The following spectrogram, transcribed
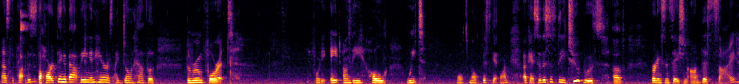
That's the pro this is the hard thing about being in here is I don't have the the room for it. 48 on the whole wheat malt milk biscuit one. Okay, so this is the two booths of Burning Sensation on this side.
